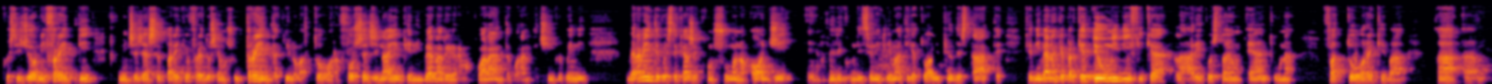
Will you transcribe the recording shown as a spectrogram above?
questi giorni freddi, comincia già a essere parecchio freddo, siamo sui 30 kWh, forse a gennaio in pieno inverno arriveremo a 40-45, quindi veramente queste case consumano oggi, eh, nelle condizioni climatiche attuali, più d'estate che d'inverno, anche perché deumidifica l'aria, questo è, un, è anche un fattore che va a, a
